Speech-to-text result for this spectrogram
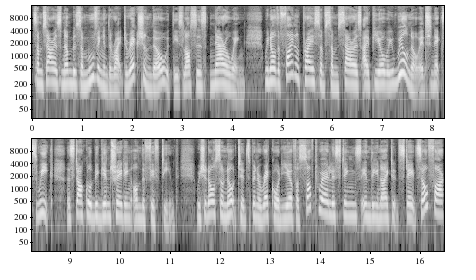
Samsara's numbers are moving in the right direction, though, with these losses narrowing. We know the final price of Samsara's IPO. We will know it next week. The stock will begin trading on the 15th. We should also note it's been a record year for software listings in the United States. So far,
